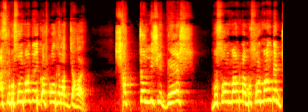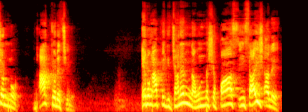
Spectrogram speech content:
আজকে মুসলমানদের এই কথা বলতে লজ্জা হয়। সাতচল্লিশে দেশ মুসলমানরা মুসলমানদের জন্য ভাগ করেছিল। এবং আপনি কি জানেন না, উনিশশো পাঁচ ইসাই সালে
